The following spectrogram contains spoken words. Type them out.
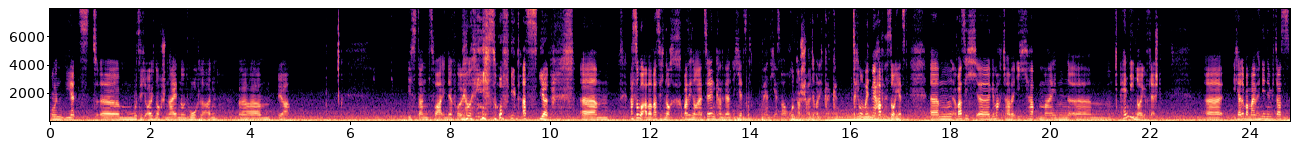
und jetzt äh, muss ich euch noch schneiden und hochladen. Ähm, ja. Ist dann zwar in der Folge nicht so viel passiert. Ähm, ach so, aber was ich noch, was ich noch erzählen kann, während ich jetzt, während ich erstmal runterschalte, weil ich keinen keinen Drehmoment mehr habe. So, jetzt. Ähm, was ich äh, gemacht habe, ich habe mein ähm, Handy neu geflasht. Äh, ich hatte bei meinem Handy nämlich das.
